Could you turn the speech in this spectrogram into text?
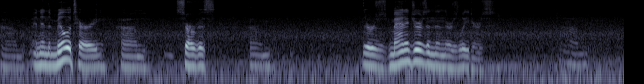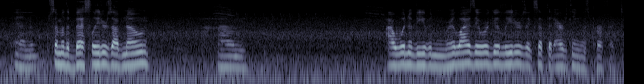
Um, and in the military um, service, um, there's managers and then there's leaders. Um, and some of the best leaders I've known, um, I wouldn't have even realized they were good leaders, except that everything was perfect.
